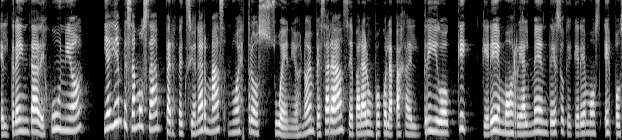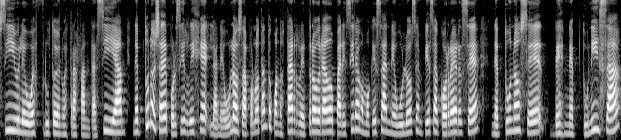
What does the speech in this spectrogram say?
el 30 de junio y ahí empezamos a perfeccionar más nuestros sueños, ¿no? Empezar a separar un poco la paja del trigo, qué queremos realmente, eso que queremos es posible o es fruto de nuestra fantasía. Neptuno ya de por sí rige la nebulosa, por lo tanto cuando está retrógrado pareciera como que esa nebulosa empieza a correrse, Neptuno se desneptuniza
